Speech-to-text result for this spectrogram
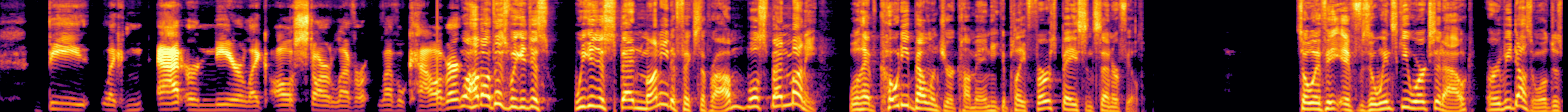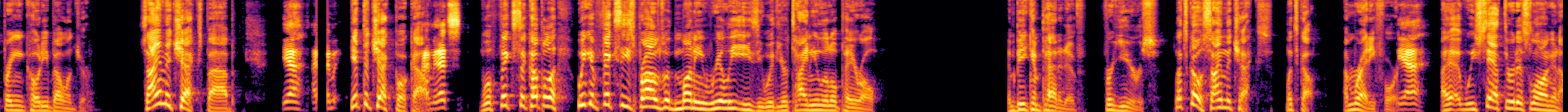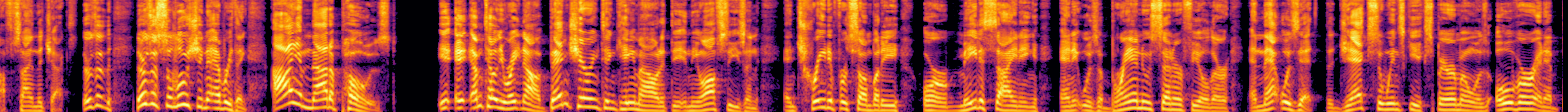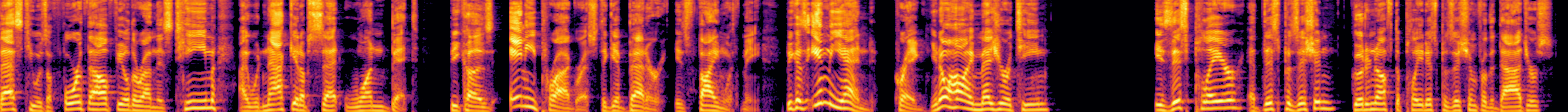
be like at or near like all-star level level caliber. well, how about this? We could just we could just spend money to fix the problem. We'll spend money. We'll have Cody Bellinger come in. He could play first base and center field. So if he if Suwinski works it out, or if he doesn't, we'll just bring in Cody Bellinger. Sign the checks, Bob. yeah, I mean, Get the checkbook out. I mean that's We'll fix a couple of. We can fix these problems with money really easy with your tiny little payroll, and be competitive for years. Let's go. Sign the checks. Let's go. I'm ready for it. yeah. I, we sat through this long enough. Sign the checks. There's a there's a solution to everything. I am not opposed. I'm telling you right now, if Ben Cherington came out at the in the offseason and traded for somebody or made a signing and it was a brand new center fielder and that was it. The Jack Suwinski experiment was over and at best he was a fourth outfielder on this team. I would not get upset one bit because any progress to get better is fine with me. Because in the end, Craig, you know how I measure a team? Is this player at this position good enough to play this position for the Dodgers?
